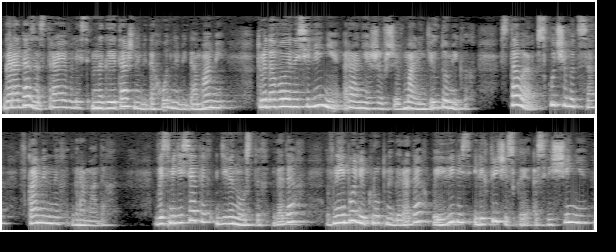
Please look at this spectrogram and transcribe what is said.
города застраивались многоэтажными доходными домами, Трудовое население, ранее жившее в маленьких домиках, стало скучиваться в каменных громадах. В 80-90-х годах в наиболее крупных городах появились электрическое освещение,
